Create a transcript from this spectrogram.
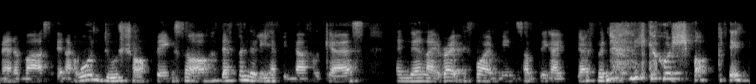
MetaMask and I won't do shopping. So I'll definitely have enough for gas. And then like right before I mint something, I definitely go shopping.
